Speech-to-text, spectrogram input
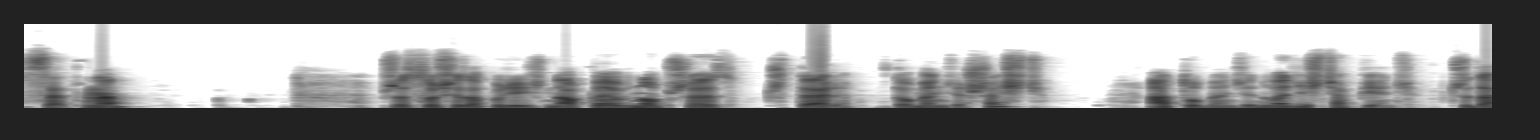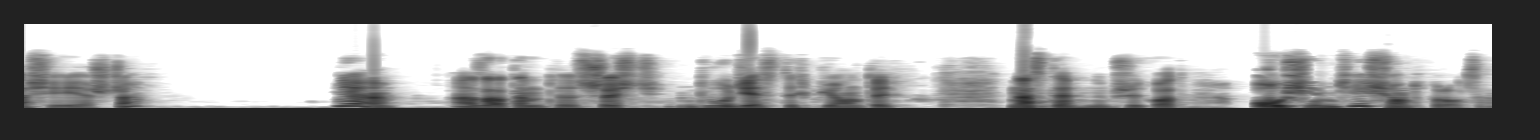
setne. Przez co się da podzielić? Na pewno przez 4. To będzie 6, a tu będzie 25. Czy da się jeszcze? Nie. A zatem to jest 6 25. Następny przykład. 80%.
